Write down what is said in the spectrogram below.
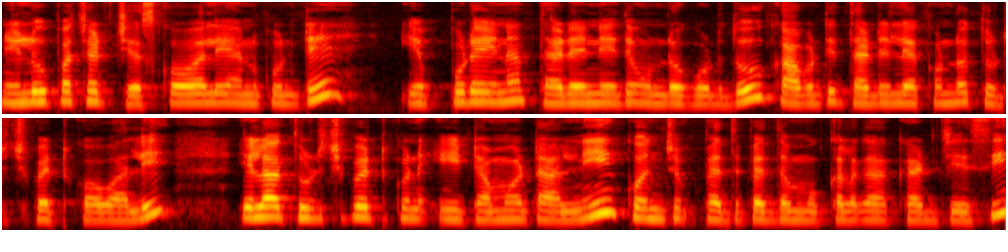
నిలువ పచ్చడి చేసుకోవాలి అనుకుంటే ఎప్పుడైనా తడి అనేది ఉండకూడదు. కాబట్టి తడి లేకుండా తుడిచిపెట్టుకోవాలి. ఇలా తుడిచిపెట్టుకున్న ఈ టమోటాలని కొంచెం పెద్ద పెద్ద ముక్కలుగా కట్ చేసి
